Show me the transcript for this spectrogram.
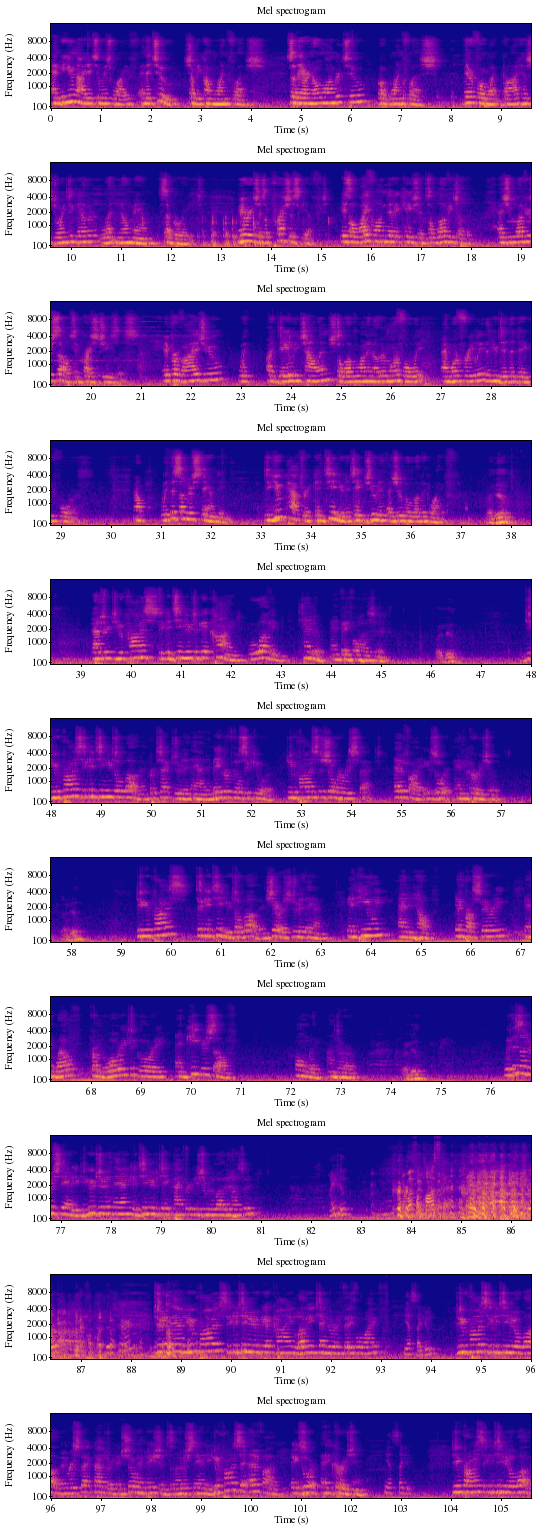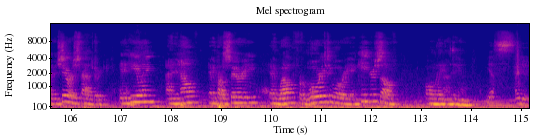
and be united to his wife, and the two shall become one flesh. So they are no longer two, but one flesh. Therefore, what God has joined together, let no man separate. Marriage is a precious gift. It's a lifelong dedication to love each other as you love yourselves in Christ Jesus. It provides you with a daily challenge to love one another more fully and more freely than you did the day before. Now, with this understanding, do you, Patrick, continue to take Judith as your beloved wife? I do. Patrick, do you promise to continue to be a kind, loving, tender, and faithful husband? I do. Do you promise to continue to love and protect Judith Ann and make her feel secure? Do you promise to show her respect, edify, exhort, and encourage her? I do. Do you promise to continue to love and cherish Judith Ann in healing and in health, in prosperity, in wealth, from glory to glory, and keep yourself only unto her? I do. With this understanding, do you, Judith Ann, continue to take Patrick as your beloved husband? I do. There was a pause there. Judith Ann, do you promise to continue to be a kind, loving, tender, and faithful wife? Yes, I do. Do you promise to continue to love and respect Patrick and show him patience and understanding? Do you promise to edify, exhort, and encourage him? Yes, I do. Do you promise to continue to love and cherish Patrick in healing and in health, in prosperity, in wealth, from glory to glory, and keep yourself only unto him? Yes, I do.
